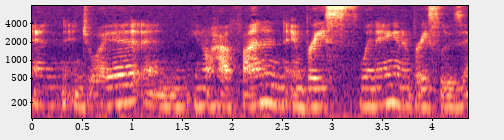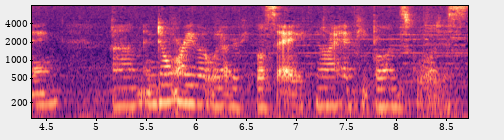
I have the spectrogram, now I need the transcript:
and enjoy it and you know have fun and embrace winning and embrace losing. Um, and don't worry about what other people say. You know i had people in school just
